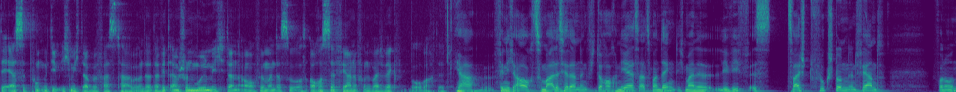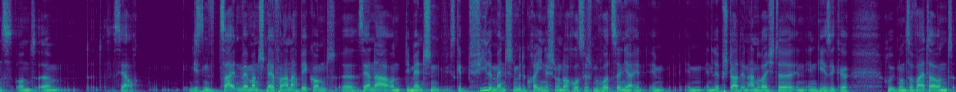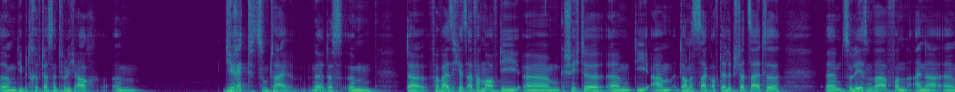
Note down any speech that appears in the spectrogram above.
der erste Punkt, mit dem ich mich da befasst habe. Und da, da wird einem schon mulmig dann auch, wenn man das so aus, auch aus der Ferne von weit weg beobachtet. Ja, finde ich auch. Zumal es ja dann irgendwie doch auch näher ist, als man denkt. Ich meine, Lviv ist zwei Flugstunden entfernt von uns und ähm, das ist ja auch in diesen Zeiten, wenn man schnell von A nach B kommt, äh, sehr nah. Und die Menschen, es gibt viele Menschen mit ukrainischen und auch russischen Wurzeln ja in, im, in Lippstadt, in Anrechte, in, in Geseke, Rüten und so weiter. Und ähm, die betrifft das natürlich auch. Ähm, direkt zum Teil. Ne? Das, ähm, da verweise ich jetzt einfach mal auf die ähm, Geschichte, ähm, die am Donnerstag auf der Lippstadt-Seite ähm, zu lesen war von einer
